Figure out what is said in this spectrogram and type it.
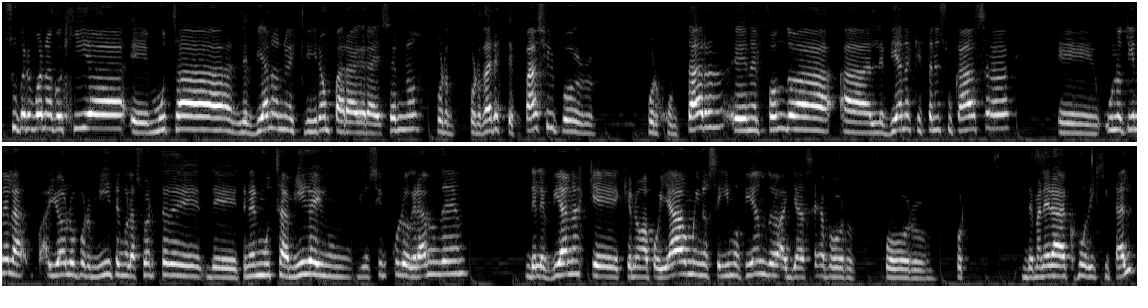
súper buena acogida, eh, muchas lesbianas nos escribieron para agradecernos por, por dar este espacio y por, por juntar en el fondo a, lesbianas que están en su casa. Eh, uno tiene la, yo hablo por mí, tengo la suerte de, tener muchas amigas y un, círculo grande de lesbianas que, que, nos apoyamos y nos seguimos viendo, ya sea por, por, de manera como digital,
